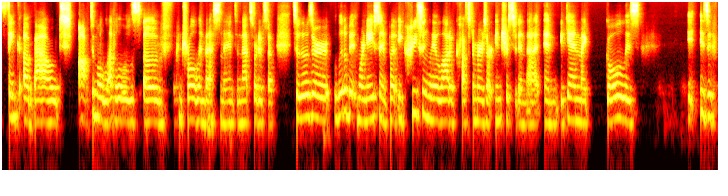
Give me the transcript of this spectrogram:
think about optimal levels of control investment and that sort of stuff. So those are a little bit more nascent but increasingly a lot of customers are interested in that. And again my goal is is if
